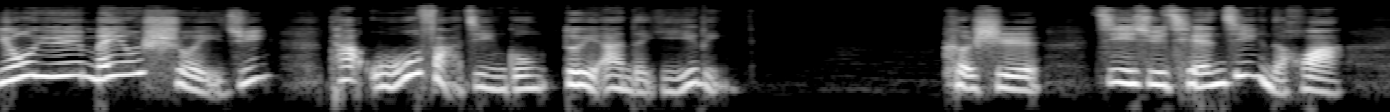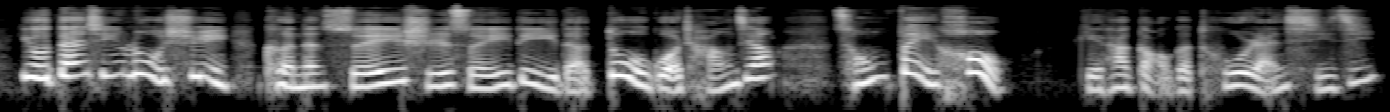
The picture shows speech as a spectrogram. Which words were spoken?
由于没有水军，他无法进攻对岸的夷陵。可是继续前进的话，又担心陆逊可能随时随地的渡过长江，从背后给他搞个突然袭击，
